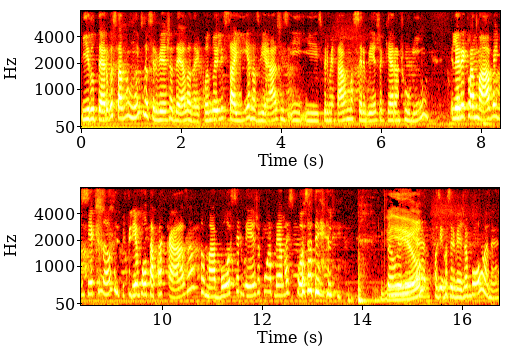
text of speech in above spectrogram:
E Lutero gostava muito da cerveja dela, né? Quando ele saía nas viagens e, e experimentava uma cerveja que era ruim, ele reclamava e dizia que não, que ele preferia voltar para casa, tomar boa cerveja com a bela esposa dele. Então Viu? ele é, fazia uma cerveja boa, né?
